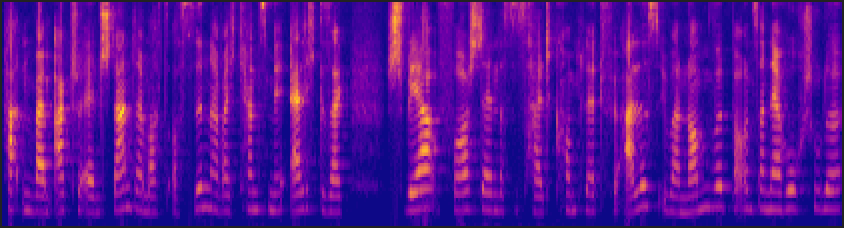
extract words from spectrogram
hatten beim aktuellen Stand, da macht es auch Sinn, aber ich kann es mir ehrlich gesagt schwer vorstellen, dass es halt komplett für alles übernommen wird bei uns an der Hochschule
